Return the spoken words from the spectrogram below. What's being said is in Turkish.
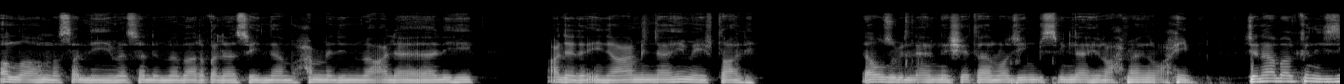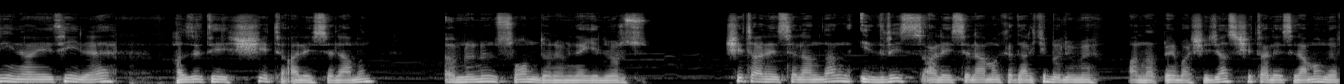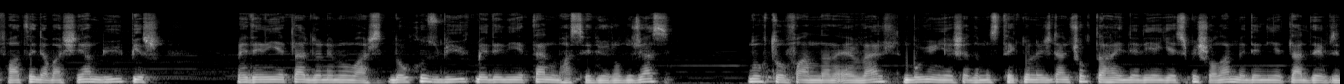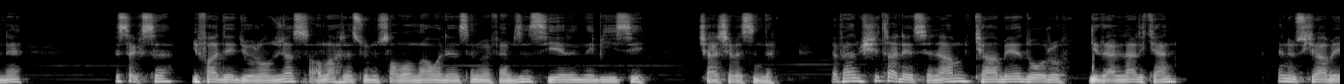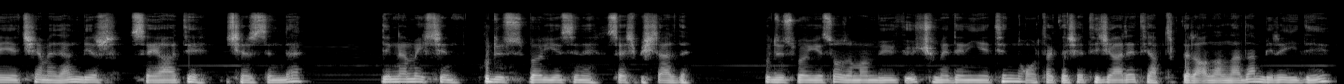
Allahümme salli ve sellim ve barik ala seyyidina Muhammedin ve ala alihi adede in'amillahi ve iftali. Euzu billahi mineşşeytanirracim. Bismillahirrahmanirrahim. Cenab-ı Hakk'ın izni inayetiyle Hz. Şit aleyhisselamın ömrünün son dönemine geliyoruz. Şit aleyhisselamdan İdris aleyhisselama kadarki bölümü anlatmaya başlayacağız. Şit aleyhisselamın vefatıyla başlayan büyük bir medeniyetler dönemi var. 9 büyük medeniyetten bahsediyor olacağız. Nuh tufanından evvel bugün yaşadığımız teknolojiden çok daha ileriye geçmiş olan medeniyetler devrine kısa kısa ifade ediyor olacağız. Allah Resulü sallallahu aleyhi ve sellem Efendimizin Siyer-i Nebisi çerçevesinde. Efendim Şit aleyhisselam Kabe'ye doğru giderlerken henüz Kabe'ye yetişemeden bir seyahati içerisinde dinlenmek için Kudüs bölgesini seçmişlerdi. Kudüs bölgesi o zaman büyük üç medeniyetin ortaklaşa ticaret yaptıkları alanlardan biriydi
